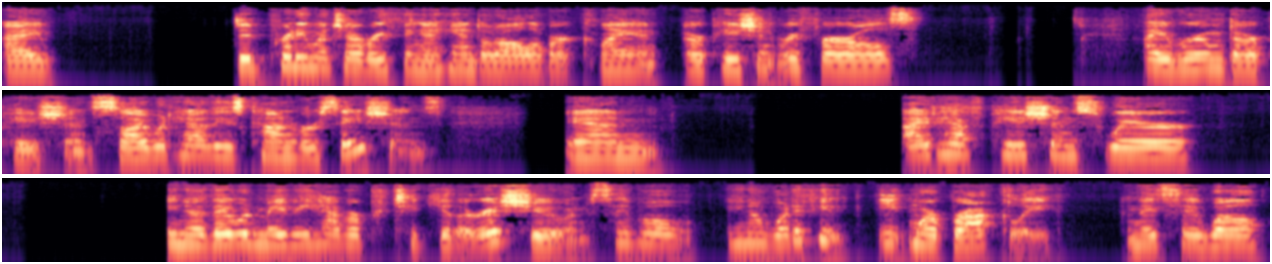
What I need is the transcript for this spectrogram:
I did pretty much everything. I handled all of our client or patient referrals. I roomed our patients. So I would have these conversations and I'd have patients where you know, they would maybe have a particular issue and say, well, you know, what if you eat more broccoli? And they'd say, well,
